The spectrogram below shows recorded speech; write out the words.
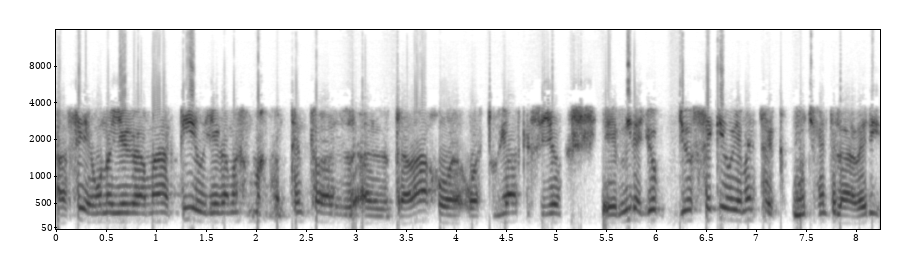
Así es, uno llega más activo, llega más, más contento al, trabajo o a estudiar, qué sé yo. Eh, mira, yo yo sé que obviamente mucha gente la va a ver y,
